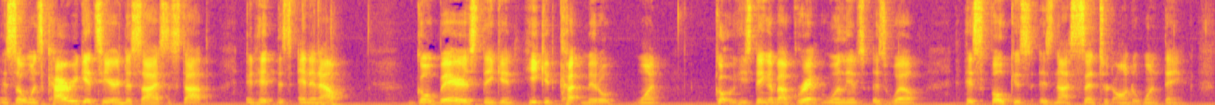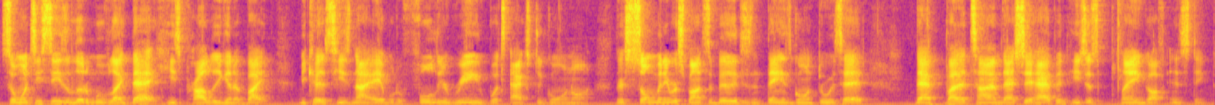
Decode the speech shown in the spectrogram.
And so once Kyrie gets here and decides to stop and hit this in and out, Gobert is thinking he could cut middle one. Go, he's thinking about Grant Williams as well. His focus is not centered on the one thing. So once he sees a little move like that, he's probably gonna bite because he's not able to fully read what's actually going on. There's so many responsibilities and things going through his head that by the time that shit happened, he's just playing off instinct.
